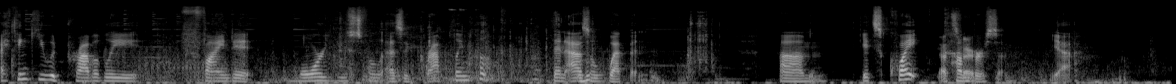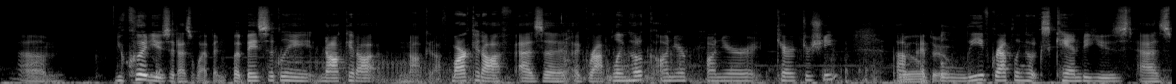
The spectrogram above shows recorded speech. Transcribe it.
I think you would probably find it more useful as a grappling hook than as a weapon. Um it's quite That's fair. cumbersome. Yeah. Um you could use it as a weapon, but basically knock it off knock it off. Mark it off as a, a grappling hook on your on your character sheet. Um, I do. believe grappling hooks can be used as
